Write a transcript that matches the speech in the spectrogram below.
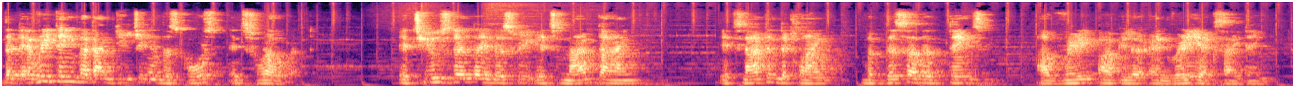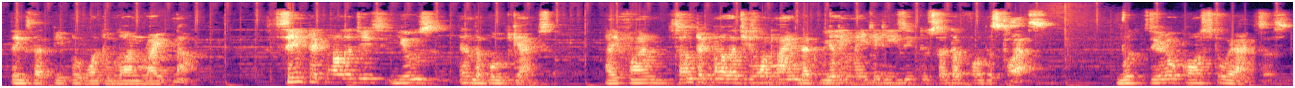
that everything that I'm teaching in this course, it's relevant. It's used in the industry, it's not dying, it's not in decline, but these are the things are very popular and very exciting things that people want to learn right now. Same technologies used in the boot camps. I find some technologies online that really make it easy to set up for this class with zero cost to access.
